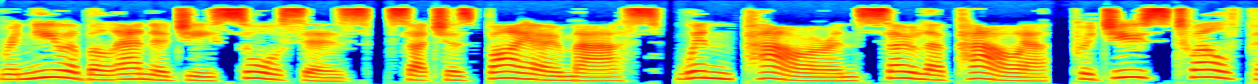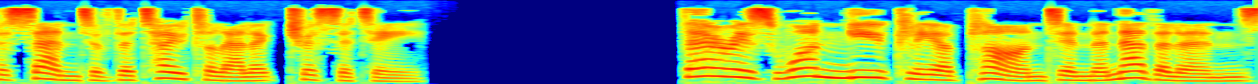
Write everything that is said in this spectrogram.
Renewable energy sources, such as biomass, wind power, and solar power, produce 12% of the total electricity. There is one nuclear plant in the Netherlands,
